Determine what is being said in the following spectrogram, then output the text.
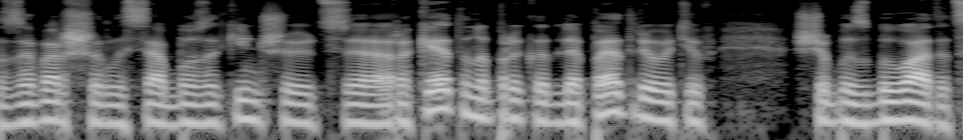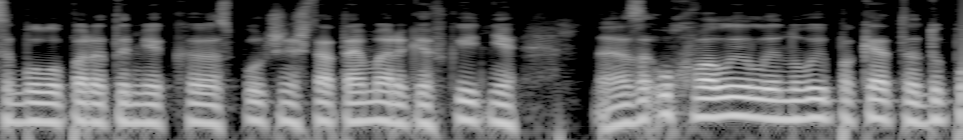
завершилися або закінчуються ракети, наприклад, для Петріотів, щоб збивати. Це було перед тим, як Сполучені Штати Америки в квітні ухвалили новий пакет допомоги.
